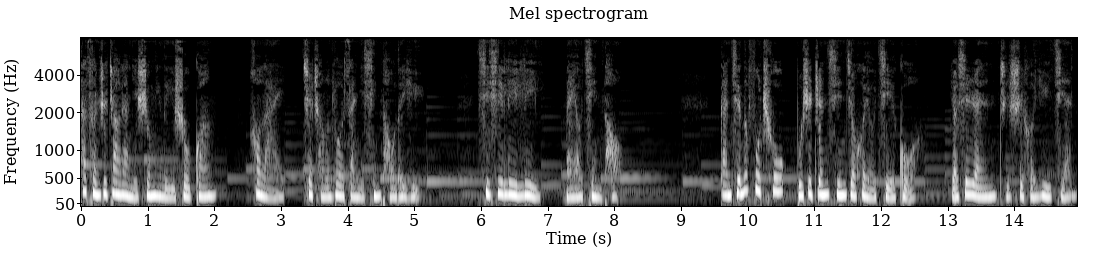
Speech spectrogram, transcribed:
他曾是照亮你生命的一束光，后来却成了落在你心头的雨，淅淅沥沥，没有尽头。感情的付出不是真心就会有结果，有些人只适合遇见，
